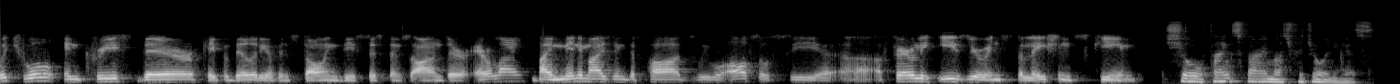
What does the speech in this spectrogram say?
which will increase their capability of installing these systems on their airlines. By minimizing the pods, we will also see a, a fairly easier installation scheme. Sure, thanks very much for joining us.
